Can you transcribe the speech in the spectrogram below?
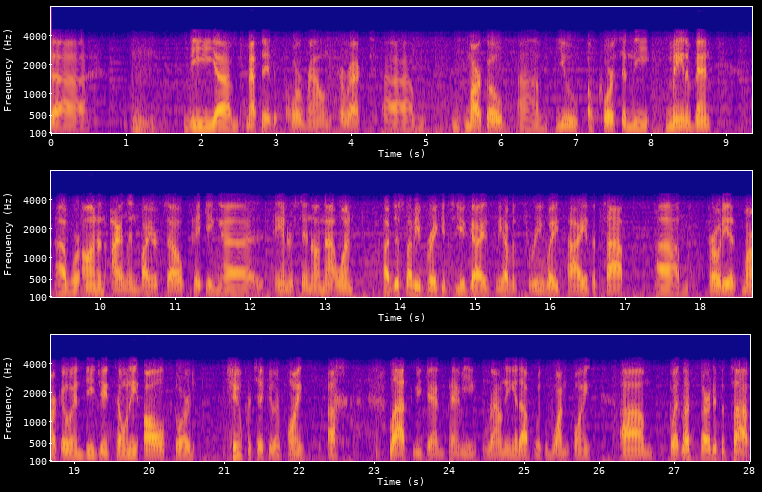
uh, the uh, method or round correct. Um, Marco, um, you, of course, in the main event, uh, were on an island by yourself, picking uh, Anderson on that one. Uh, just let me break it to you guys. We have a three-way tie at the top. Um, Proteus, Marco, and DJ Tony all scored two particular points uh, last weekend. Pammy rounding it up with one point. Um, but let's start at the top.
